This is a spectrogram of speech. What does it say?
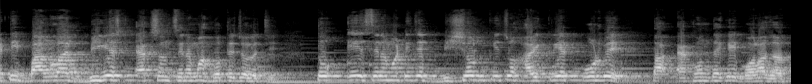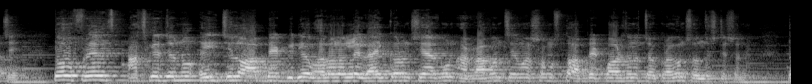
এটি বাংলায় বিগেস্ট অ্যাকশন সিনেমা হতে চলেছে। তো এই সিনেমাটি যে ভীষণ কিছু হাই ক্রিয়েট করবে, তা এখন থেকেই বলা যাচ্ছে। তো ফ্রেন্ডস আজকের জন্য এই ছিল আপডেট ভিডিও ভালো লাগলে লাইক করুন শেয়ার করুন, আর রাবণ সিনেমার সমস্ত আপডেট পাওয়ার জন্য চোখ রাখুন সঞ্জু স্টেশনে। তো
